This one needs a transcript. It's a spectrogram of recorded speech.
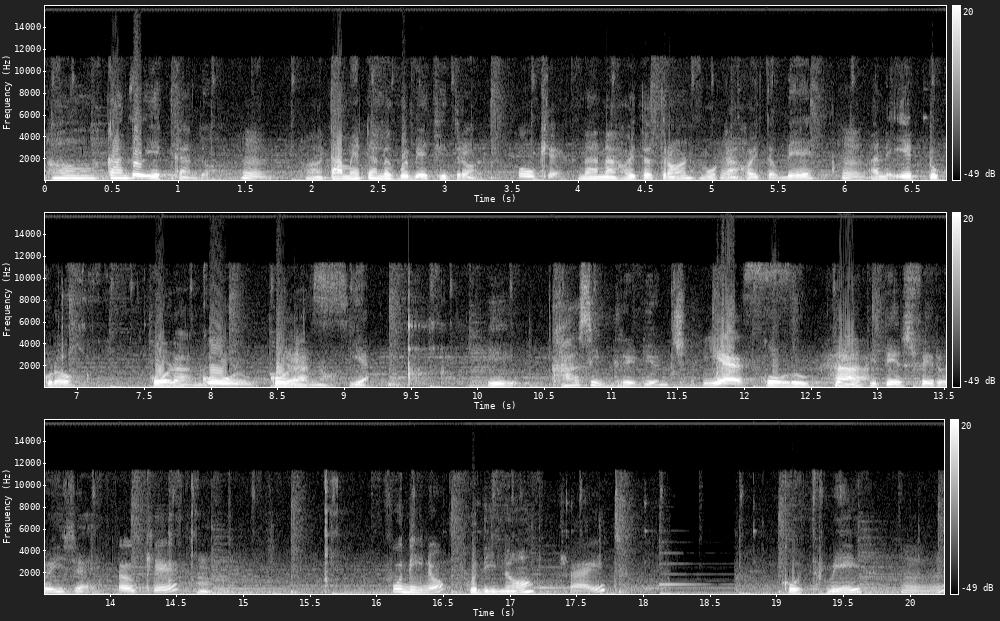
હા, કાંદો એક કાંદો હમ હા, ટામેટા લગભગ બેથી ત્રણ ઓકે નાના હોય તો ત્રણ મોટા હોય તો બે અને એક ટુકડો કોળાનો કોળું, કોળાનો યા એ ખાસ ઇન્ગ્રેડિયન્ટ છે યસ કોળું હા. તેનાથી ટેસ્ટ ફેરવાઈ જાય ઓકે ફુદીનો ફુદીનો રાઈટ કોથમીર હમ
